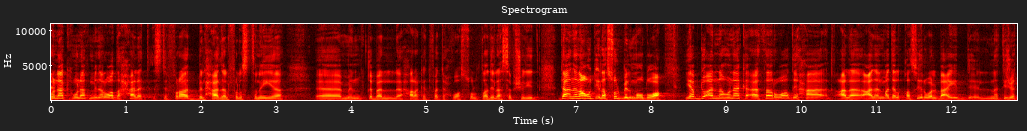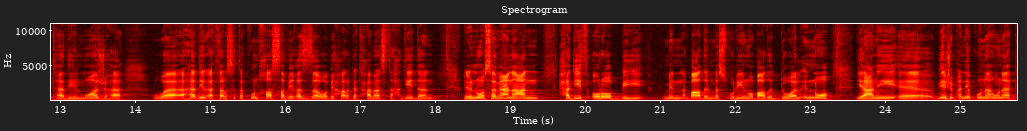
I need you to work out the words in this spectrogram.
هناك هناك من الواضح حالة استفراد بالحالة الفلسطينية آه، من قبل حركة فتح والسلطة للأسف الشديد دعنا نعود إلى صلب الموضوع. يبدو أن هناك آثار واضحة على على المدى القصير والبعيد نتيجة هذه المواجهة وهذه الآثار ستكون خاصة بغزة وبحركة حماس تحديدا لأنه سمعنا عن حديث أوروبي من بعض المسؤولين وبعض الدول إنه يعني آه، يجب أن يكون هناك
